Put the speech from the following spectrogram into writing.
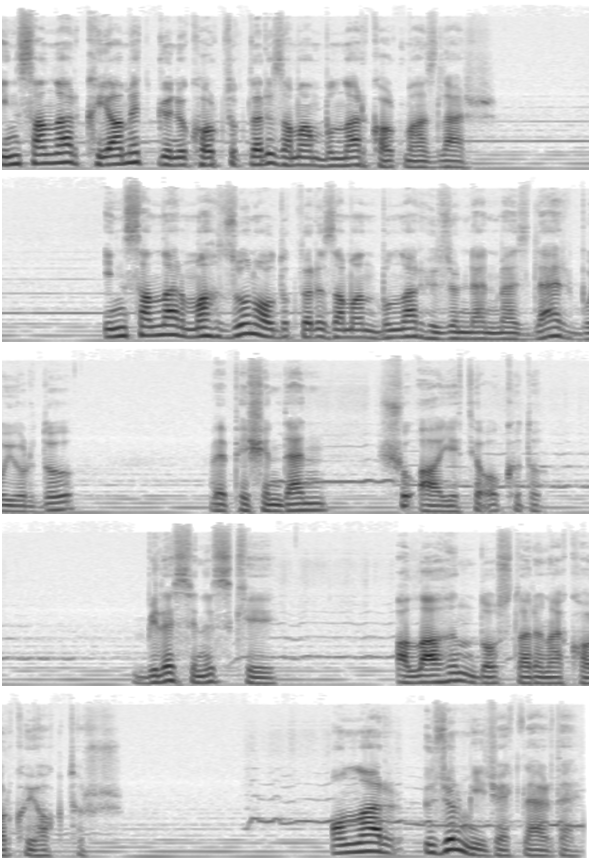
İnsanlar kıyamet günü korktukları zaman bunlar korkmazlar. İnsanlar mahzun oldukları zaman bunlar hüzünlenmezler buyurdu ve peşinden şu ayeti okudu. Bilesiniz ki, Allah'ın dostlarına korku yoktur. Onlar üzülmeyecekler de.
